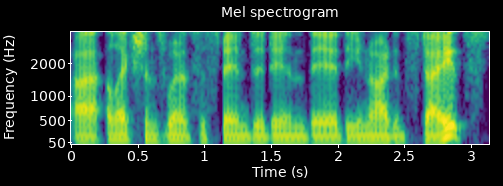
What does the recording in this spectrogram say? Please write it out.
uh, elections weren't suspended in the, the United States.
